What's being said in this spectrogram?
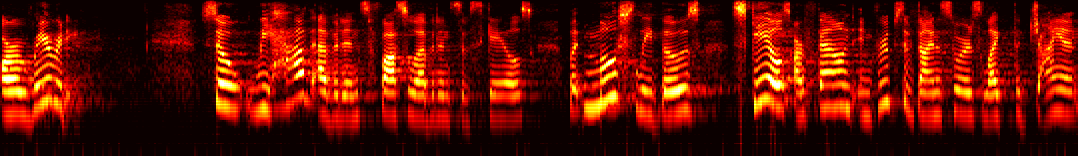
are a rarity. So we have evidence, fossil evidence of scales, but mostly those scales are found in groups of dinosaurs like the giant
